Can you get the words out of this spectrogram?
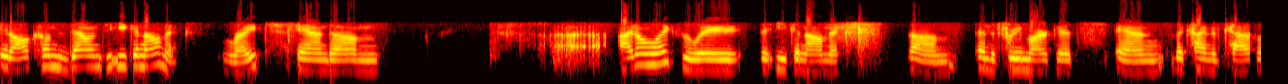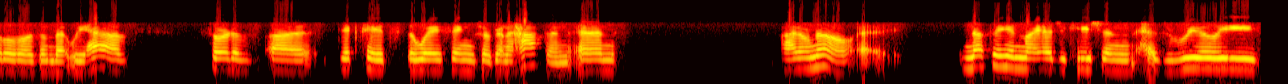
it all comes down to economics, right? And um, I don't like the way the economics um, and the free markets and the kind of capitalism that we have sort of uh, dictates the way things are going to happen. And I don't know. Uh, nothing in my education has really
